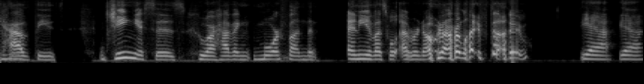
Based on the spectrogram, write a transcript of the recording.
mm-hmm. have these geniuses who are having more fun than any of us will ever know in our lifetime. Yeah, yeah.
